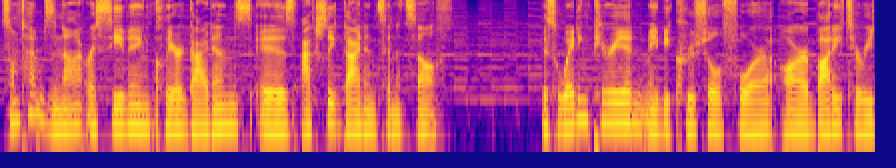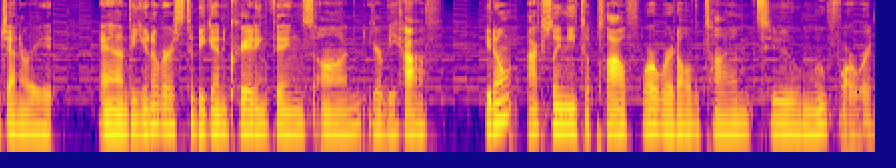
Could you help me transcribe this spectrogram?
sometimes not receiving clear guidance is actually guidance in itself. This waiting period may be crucial for our body to regenerate and the universe to begin creating things on your behalf. You don't actually need to plow forward all the time to move forward.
